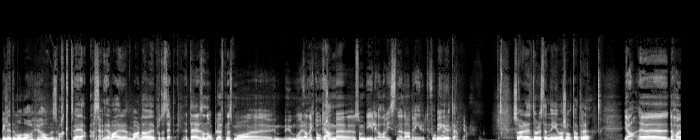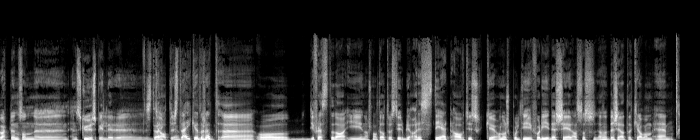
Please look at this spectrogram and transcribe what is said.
Bildet må nå holdes vakt ved, ja. Altså, Det var Barna protesterte. Dette er sånne oppløftende små eh, hum- humoranekdoter Ja. som, eh, som de illegale avisene da bringer ut til folk. Bringer ut, ja. Ja. Så er det dårlig stemning i Nationaltheatret. Ja, eh, det har jo vært en sånn eh, en skuespiller-teaterstreik, rett og slett. Mm. og de fleste da i Nationaltheatrets styre blir arrestert av tysk og norsk politi, fordi det skjer altså altså, det skjer at et krav om eh,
